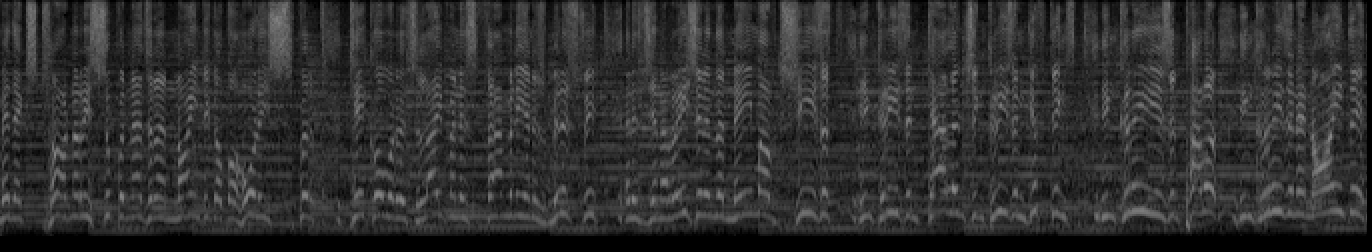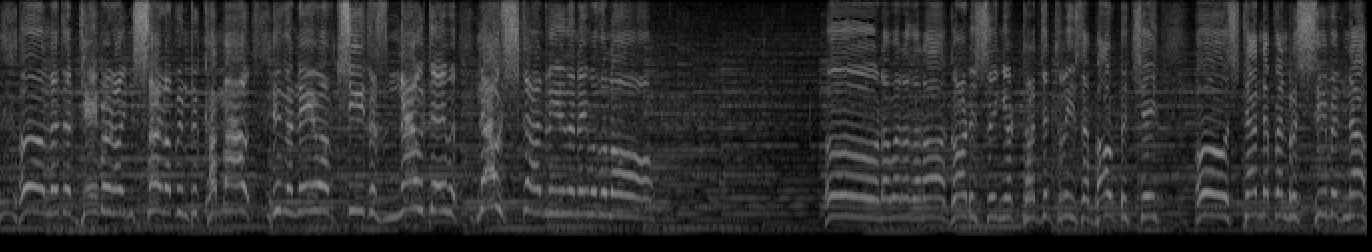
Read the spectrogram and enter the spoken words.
May the extraordinary supernatural anointing of the Holy Spirit take over his life and his family and his ministry and his generation in the name of Jesus. Jesus. Increase in talents, increase in giftings, increase in power, increase in anointing. Oh, let the David inside of him to come out in the name of Jesus. Now, David, now, Stanley, in the name of the Lord. Oh, God is saying your trajectory is about to change. Oh, stand up and receive it now.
